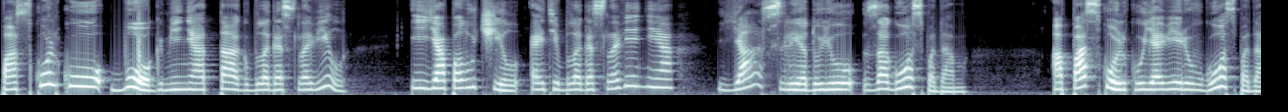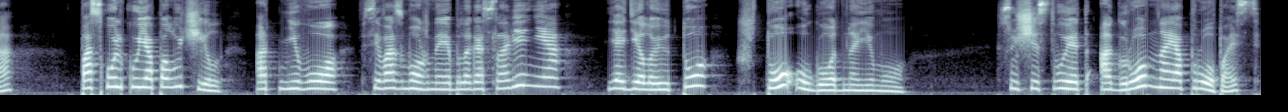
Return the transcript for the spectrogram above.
Поскольку Бог меня так благословил, и я получил эти благословения, я следую за Господом – а поскольку я верю в Господа, поскольку я получил от Него всевозможные благословения, я делаю то, что угодно Ему. Существует огромная пропасть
